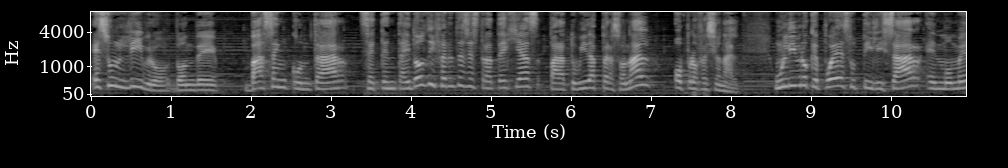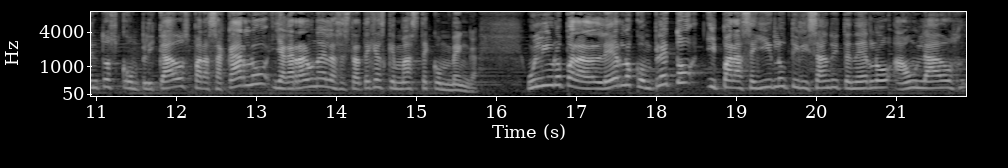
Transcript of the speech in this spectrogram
Es un libro donde vas a encontrar 72 diferentes estrategias para tu vida personal o profesional. Un libro que puedes utilizar en momentos complicados para sacarlo y agarrar una de las estrategias que más te convenga. Un libro para leerlo completo y para seguirlo utilizando y tenerlo a un lado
